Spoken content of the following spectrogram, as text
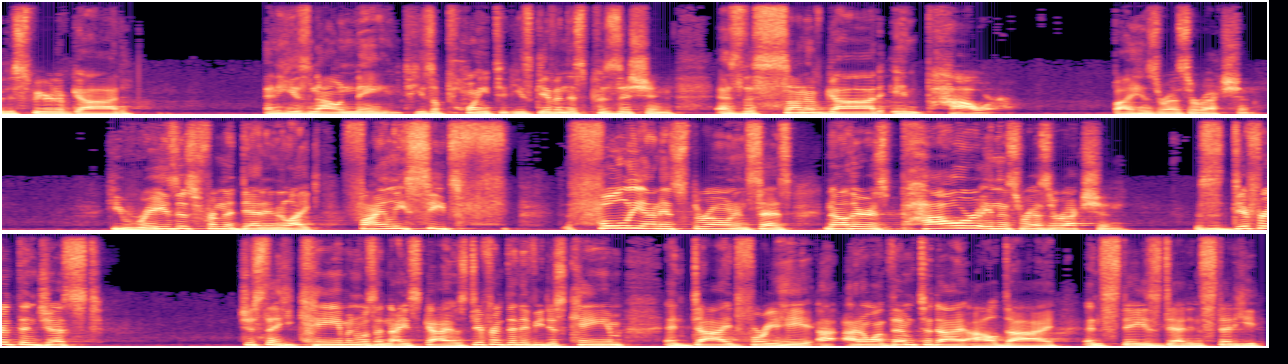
through the Spirit of God, and he's now named, he's appointed, he's given this position as the Son of God in power by his resurrection. He raises from the dead and, like, finally seats f- fully on his throne and says, Now there is power in this resurrection. This is different than just just that he came and was a nice guy. It was different than if he just came and died for you. Hey, I, don't want them to die, I'll die, and stays dead. Instead, he,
